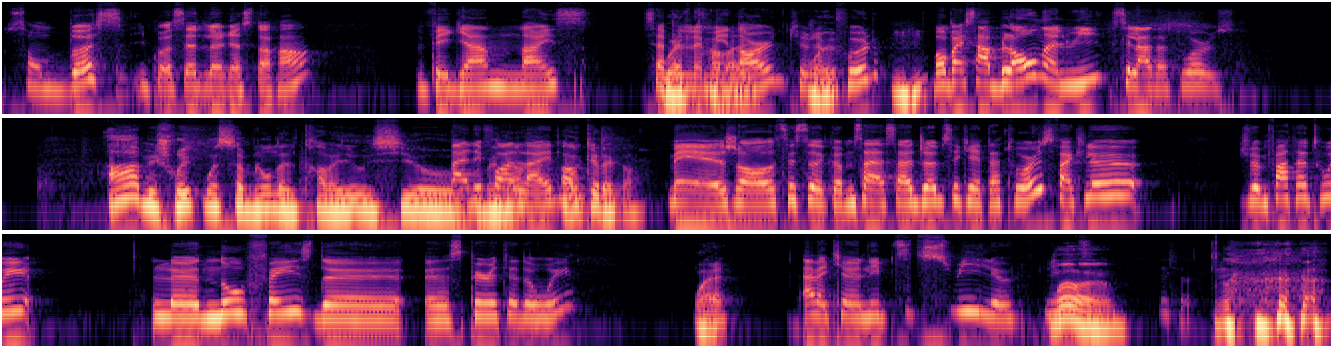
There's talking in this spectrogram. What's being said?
Son boss, il possède le restaurant. Vegan, nice. Il s'appelle Ouais, le. Maynard, que j'aime Ouais. full. Mhm. Bon, ben, sa blonde à lui, c'est la tatoueuse. Ah, mais je croyais que moi, sa blonde, elle travaillait aussi au. Ben, des au fois, elle l'aide, Ah, ok, d'accord. Mais genre, c'est ça, comme ça, sa job, c'est qu'elle est tatoueuse. Fait que là, je vais me faire tatouer le No Face de euh, Spirited Away Ouais. avec euh, les petites suies, là. Les Ouais, petits- ouais. C'est ça.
